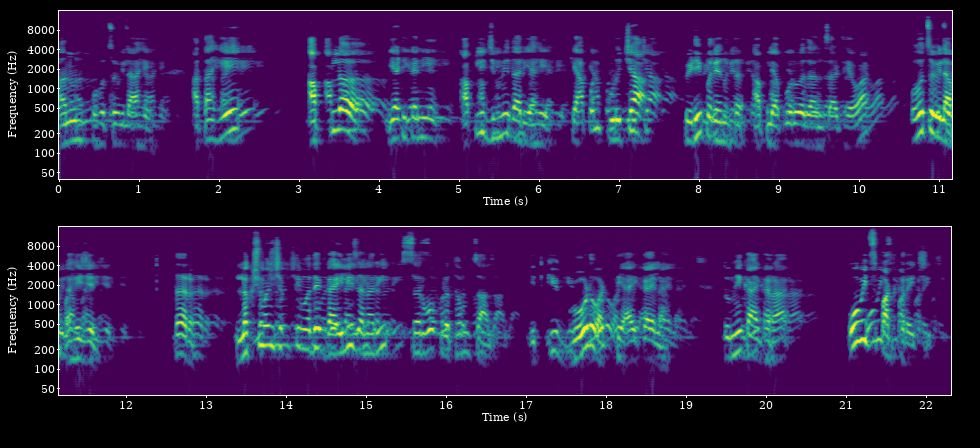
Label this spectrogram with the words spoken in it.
आणून पोहोचविला आहे. आता हे आपलं या ठिकाणी आपली जिम्मेदारी आहे की आपण पुढच्या पिढीपर्यंत आपल्या पूर्वजांचा ठेवा पोहोचविला पाहिजे. तर लक्ष्मण शक्तीमध्ये गायली जाणारी सर्वप्रथम चाल इतकी गोड वाटते ऐकायला. तुम्ही काय करा? ओवीच पाठ करायची.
